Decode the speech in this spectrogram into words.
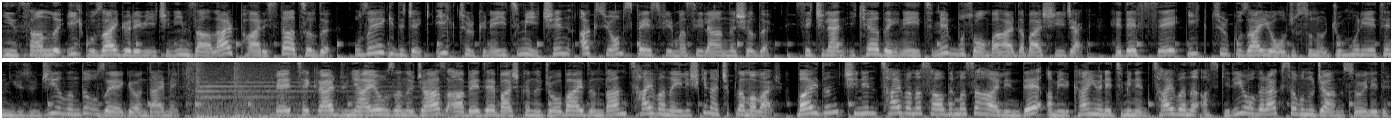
insanlı ilk uzay görevi için imzalar Paris'te atıldı. Uzaya gidecek ilk Türk'ün eğitimi için Axiom Space firmasıyla anlaşıldı. Seçilen iki adayın eğitimi bu sonbaharda başlayacak. Hedef ise ilk Türk uzay yolcusunu Cumhuriyet'in 100. yılında uzaya göndermek. Ve tekrar dünyaya uzanacağız. ABD Başkanı Joe Biden'dan Tayvan'a ilişkin açıklama var. Biden, Çin'in Tayvan'a saldırması halinde Amerikan yönetiminin Tayvan'ı askeri olarak savunacağını söyledi.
